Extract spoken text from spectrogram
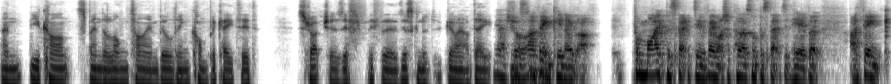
and you can't spend a long time building complicated structures if if they're just going to go out of date. Yeah, sure. Instantly. I think you know, uh, from my perspective, very much a personal perspective here, but I think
